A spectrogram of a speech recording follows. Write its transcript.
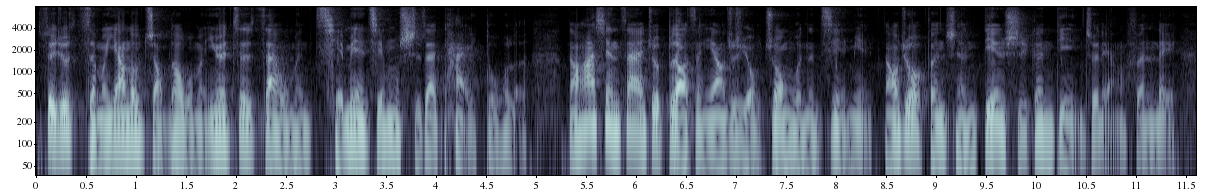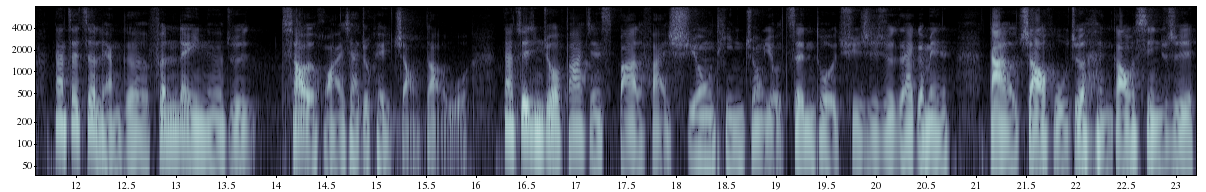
所以就怎么样都找不到我们，因为这在我们前面的节目实在太多了。然后它现在就不知道怎样，就是有中文的界面，然后就有分成电视跟电影这两个分类。那在这两个分类呢，就是稍微划一下就可以找到我。那最近就有发现 Spotify 使用听众有增多的趋势，就是在跟别人打个招呼，就很高兴，就是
